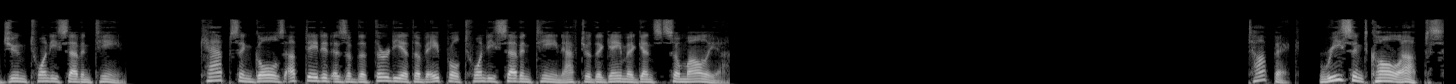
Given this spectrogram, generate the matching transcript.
June 2017. Caps and goals updated as of 30 April 2017 after the game against Somalia. Recent call-ups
